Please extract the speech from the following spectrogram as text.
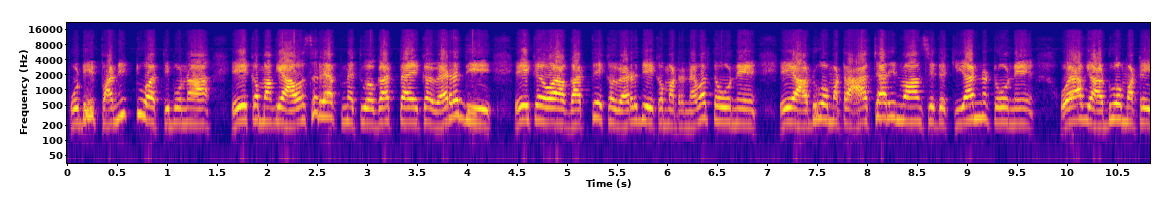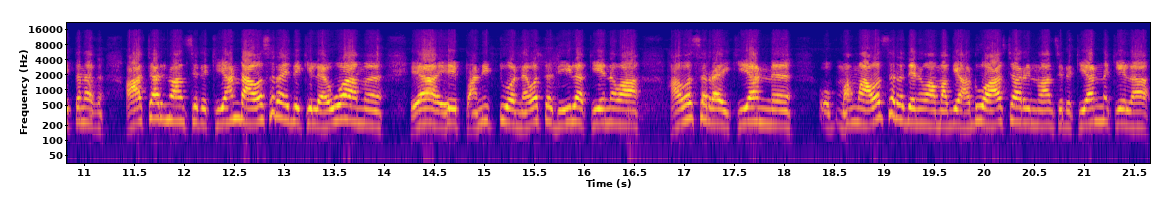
පොඩි පණිට්ටුවක් තිබුණා. ඒක මගේ අවසරයක් නැතුව ගත්තා. ඒක වැරදි. ඒක ඔයා ගත්ත එක වැරදි. ඒක මට නැවත ඕනේ. ඒ අඩුව මට ආචාර්යින් වහන්සේට කියන්නට ඕනේ. ඔයාගේ අඩුව මට එතන ආචාර්යින් වහන්සේට කියන්න අවසරයිද කියලා ඇහුවාම එයා ඒ පණිට්ටුව නැවත දීලා කියනවා. අවසරයි කියන්න. මම අවසර දෙනවා. මගේ අඩුව ආචාර්යින් වහන්සේට කියන්න කියලා.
